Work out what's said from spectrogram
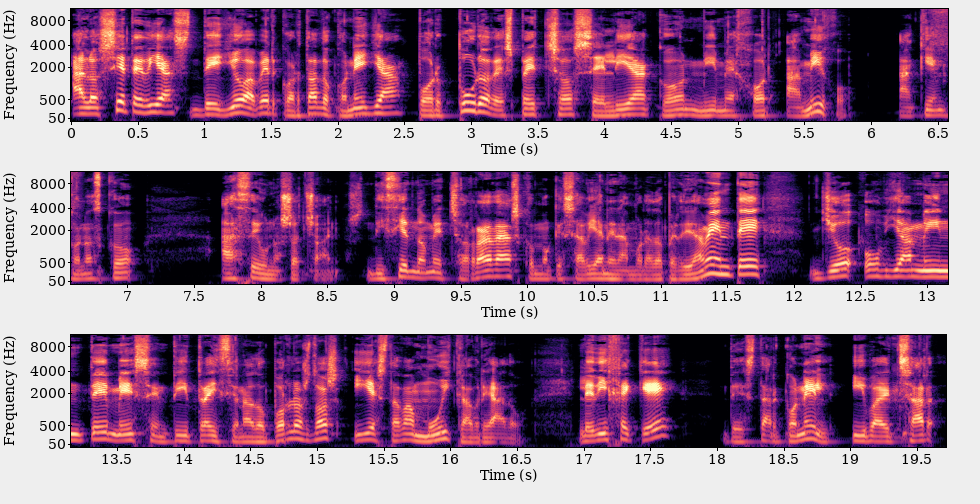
A los siete días de yo haber cortado con ella, por puro despecho se lía con mi mejor amigo, a quien conozco hace unos ocho años, diciéndome chorradas como que se habían enamorado perdidamente. Yo obviamente me sentí traicionado por los dos y estaba muy cabreado. Le dije que, de estar con él, iba a echar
